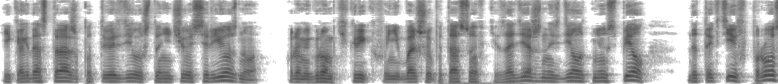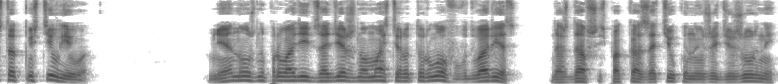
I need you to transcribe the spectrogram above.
и когда стража подтвердила, что ничего серьезного, кроме громких криков и небольшой потасовки, задержанный сделать не успел, детектив просто отпустил его. «Мне нужно проводить задержанного мастера Турлова в дворец», Дождавшись, пока затюканный уже дежурный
